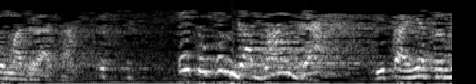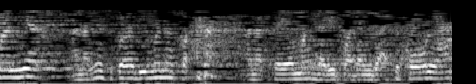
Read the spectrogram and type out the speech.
ke madrasah. Itu pun nggak bangga. Ditanya temannya anaknya sekolah di mana pak? Anak saya mah daripada nggak sekolah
